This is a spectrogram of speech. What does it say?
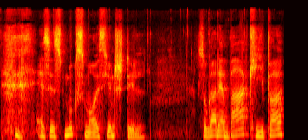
es ist mucksmäuschenstill. Sogar der Barkeeper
